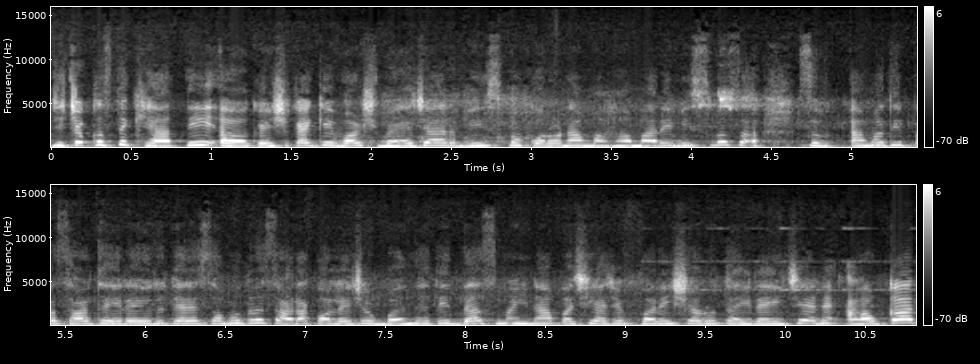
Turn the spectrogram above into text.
જે ચોક્કસથી ખ્યાતિ કહી શકાય કે વર્ષ બે હજાર વીસમાં કોરોના મહામારી વિશ્વ આમાંથી પસાર થઈ રહ્યું હતું, ત્યારે સમગ્ર શાળા કોલેજો બંધ હતી. દસ મહિના પછી આજે ફરી શરૂ થઈ રહી છે અને આવકાર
